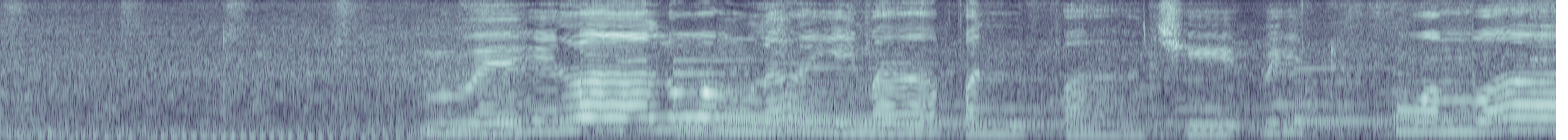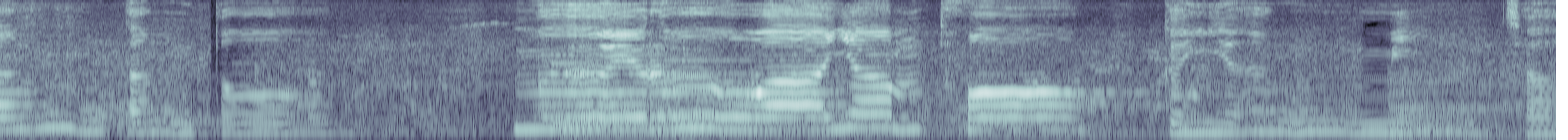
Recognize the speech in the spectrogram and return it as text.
กเวลาล่วงเลยมาปันฝ่าชีวิตความหวังตั้งโตเมื่อยหรือว่าย้ำท้อก็ยัง มีเจ้า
